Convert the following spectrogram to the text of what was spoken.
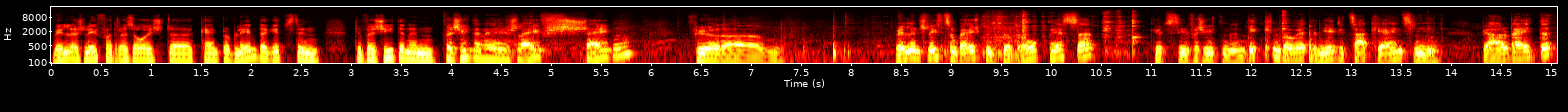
Wellerschliff oder so ist äh, kein Problem. Da gibt es die verschiedenen verschiedene Schleifscheiben für ähm, Wellenschliff zum Beispiel für Brotmesser. Gibt es die verschiedenen Dicken, da wird dann jede Zacke einzeln bearbeitet.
